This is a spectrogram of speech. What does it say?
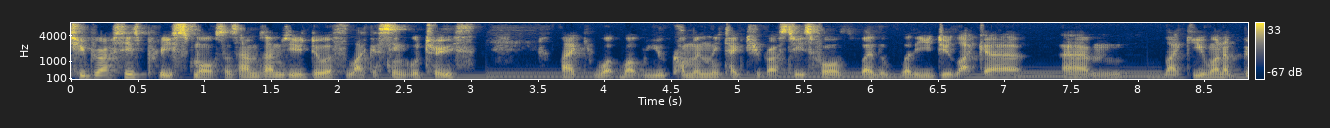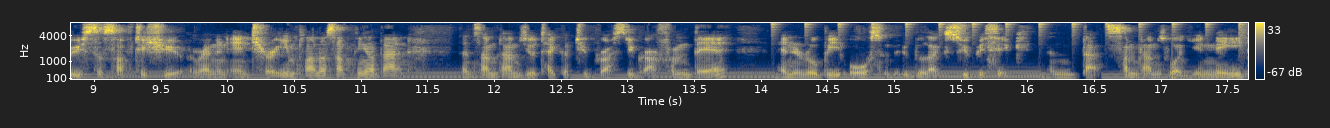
tuberosity is pretty small, so sometimes you do it for like a single tooth. Like what what you commonly take tuberosities for, whether whether you do like a um, like you want to boost the soft tissue around an anterior implant or something like that, then sometimes you'll take a tuberosity graft from there and it'll be awesome. It'll be like super thick. And that's sometimes what you need.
